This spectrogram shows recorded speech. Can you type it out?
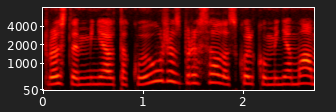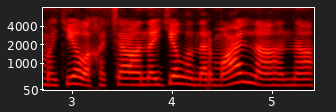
Просто меня такой ужас бросало, сколько у меня мама ела, хотя она ела нормально, она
